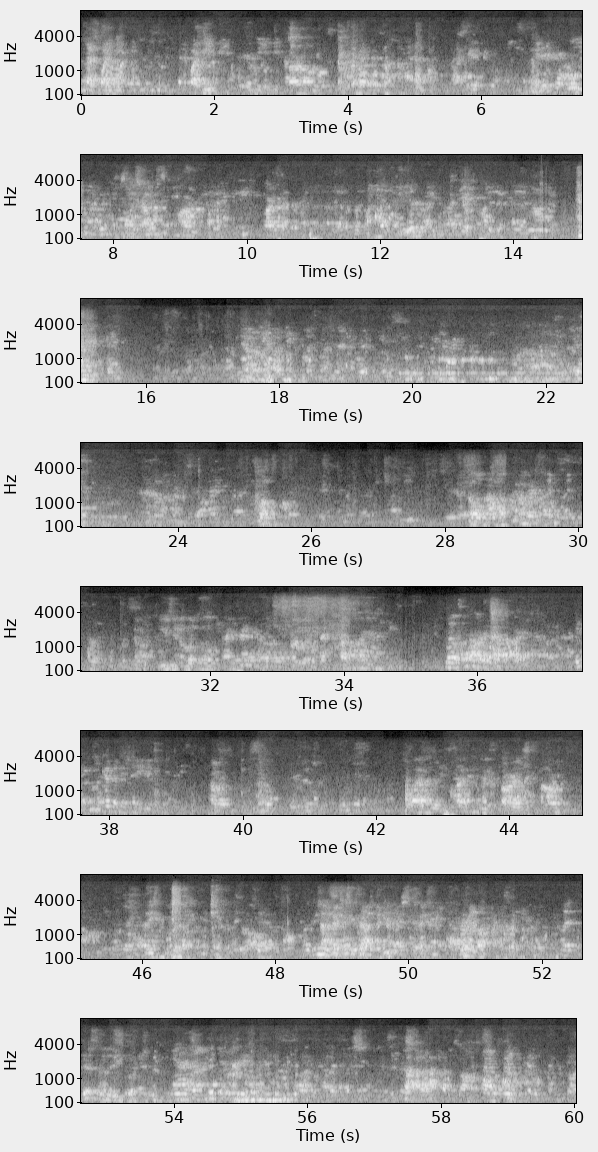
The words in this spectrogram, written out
That's why, we, are all. So, using a local. Well, if you look at the data, As far as. At least. Not fifty, exactly. but this one is. It's like,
